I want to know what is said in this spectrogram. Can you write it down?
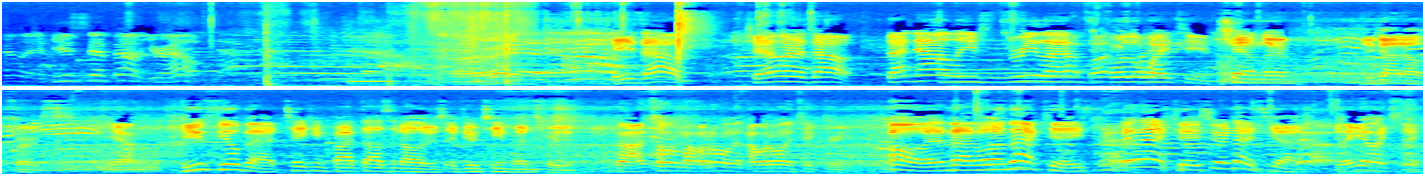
If you step out, you're out. All right. He's out. Chandler is out. That now leaves three left for the white team. Chandler, you got out first. Yeah. Do you feel bad taking five thousand dollars if your team wins for you? No, I told him I would only I would only take three. Oh, and that, well, in that case, in that case, you're a nice guy. Yeah. They get like six.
